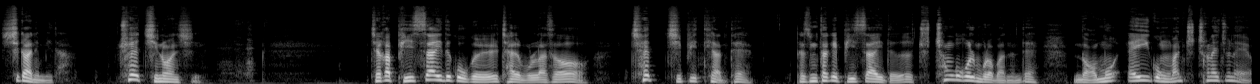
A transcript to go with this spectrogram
시간입니다. 최진원 씨. 제가 B side 곡을 잘 몰라서 챗 GPT한테 배순탁의 B side 추천곡을 물어봤는데 너무 A곡만 추천해 주네요.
